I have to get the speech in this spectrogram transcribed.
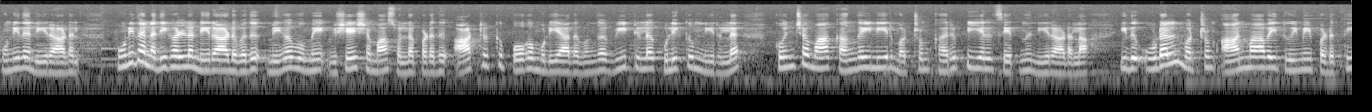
புனித நீராடல். புனித நதிகளில் நீராடுவது மிகவுமே விசேஷமாக சொல்லப்படுது. ஆற்றுக்கு போக முடியாதவங்க வீட்டில் குளிக்கும் நீரில் கொஞ்சமாக கங்கை நீர் மற்றும் கருப்பியல் சேர்ந்து நீராடலாம். இது உடல் மற்றும் ஆன்மாவை தூய்மைப்படுத்தி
